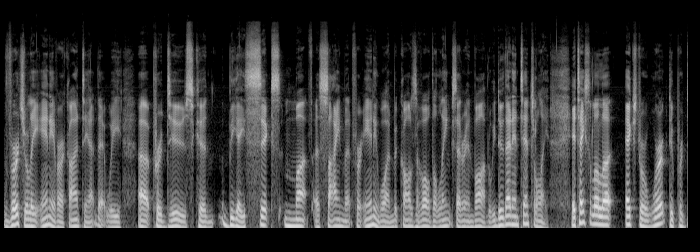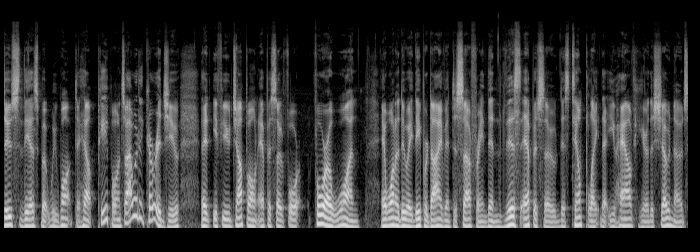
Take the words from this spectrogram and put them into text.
virtually any of our content that we uh, produce could be a six month assignment for anyone because of all the links that are involved. We do that intentionally. It takes a little uh, extra work to produce this, but we want to help people. And so I would encourage you that if you jump on episode four, 401, and want to do a deeper dive into suffering, then this episode, this template that you have here, the show notes,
